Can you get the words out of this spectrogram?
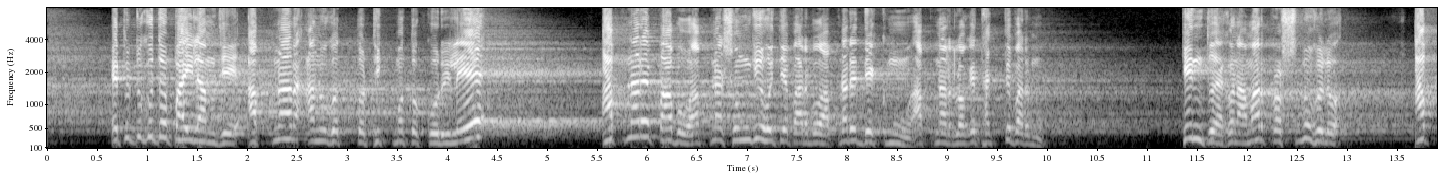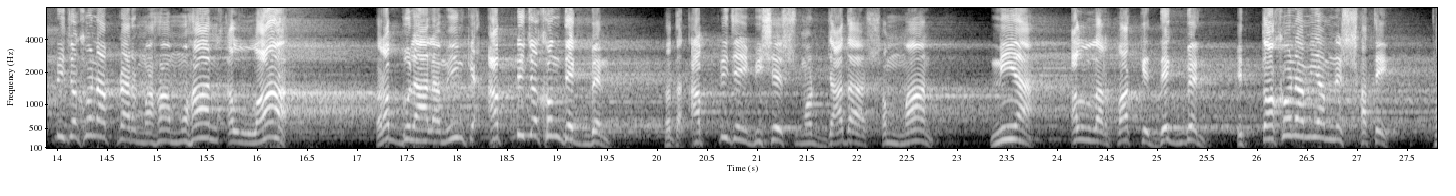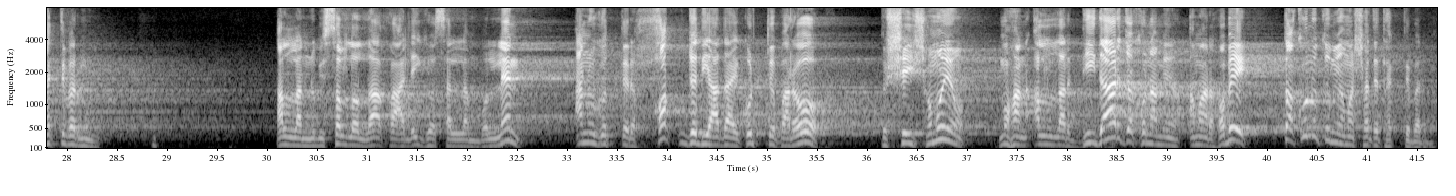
এতটুকু তো পাইলাম যে আপনার আনুগত্য ঠিকমতো করিলে আপনারে পাবো, আপনার সঙ্গী হইতে পারব, আপনারে দেখমু, আপনার লগে থাকতে পারব কিন্তু এখন আমার প্রশ্ন হলো, আপনি যখন আপনার মহা মহান আল্লাহ রব্বুল আলমিনকে আপনি যখন দেখবেন, তথা আপনি যেই বিশেষ মর্যাদা, সম্মান নিয়া আল্লাহর পাককে দেখবেন তখন আমি আপনার সাথে থাকতে পারব আল্লাহ নবী সাল্লাহ আলী সাল্লাম বললেন, আনুগত্যের হক যদি আদায় করতে পারো, তো সেই সময়ও মহান আল্লাহর দিদার যখন আমি, আমার হবে, তখনও তুমি আমার সাথে থাকতে পারবে।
